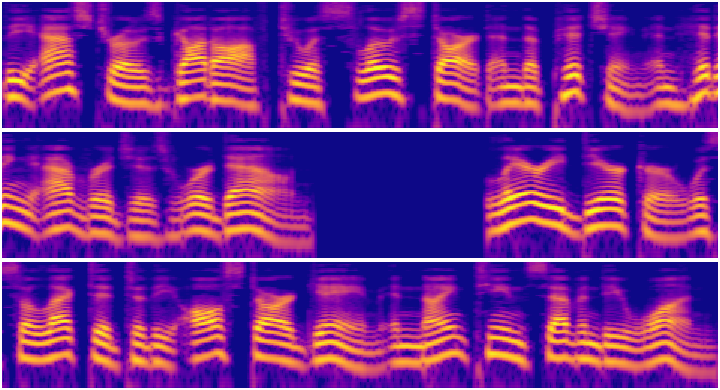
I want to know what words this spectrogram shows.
The Astros got off to a slow start and the pitching and hitting averages were down. Larry Dierker was selected to the All-Star game in 1971,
